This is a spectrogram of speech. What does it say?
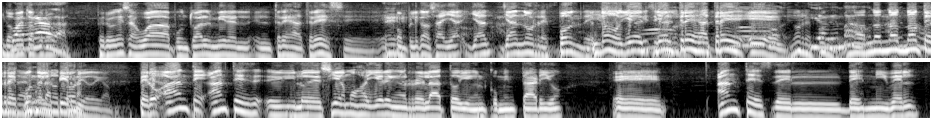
No, cuadrada. pero, pero en esa jugada puntual, mira el, el 3 a 3, eh, es Eh. complicado. O sea, ya, ya, ya no responde. No, ya, ya el 3 a 3 eh, No y responde. además- no, no, no, no te responde o sea, las piernas. notorio, digamos. Pero antes, antes eh, y lo decíamos ayer en el relato y en el comentario, eh, antes del desnivel, Del 3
